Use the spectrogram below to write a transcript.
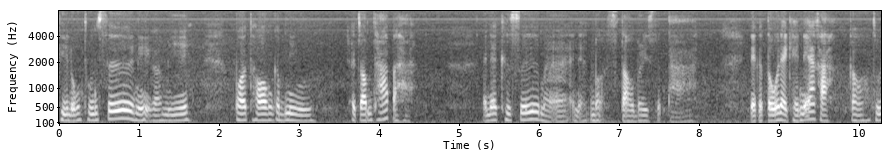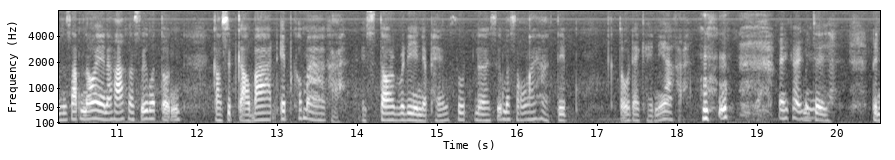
ที่ลงทุนซื้อนี่ก็มีปอทองกับมิงไอ้จอมทัพอะค่ะ อันเนี้ยคือซื้อมาอันเนี้ยบอกสตรอเบอรี่สตาร์เนี่ยก็โตได้แค่เนี้ยค่ะก็ทุนทรัพย์น้อยนะคะ ก็ซื้อมาต้น99 บาทเอฟเข้ามาค่ะไอ้สตรอเบอรี่เนี่ยแพงสุดเลยซื้อมา 250โตได้แค่เนี้ยค่ะไม่ค่อยมันจะเป็น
